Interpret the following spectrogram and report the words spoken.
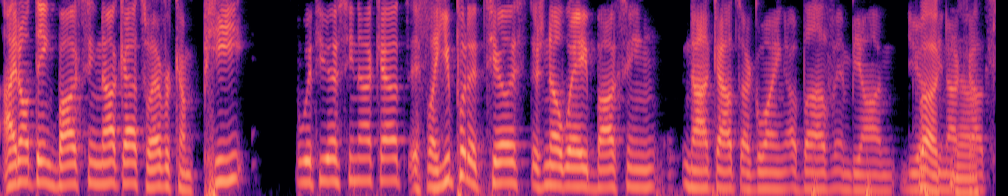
I don't think boxing knockouts will ever compete with UFC knockouts. If like you put a tier list, there's no way boxing knockouts are going above and beyond UFC Fuck no. knockouts.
